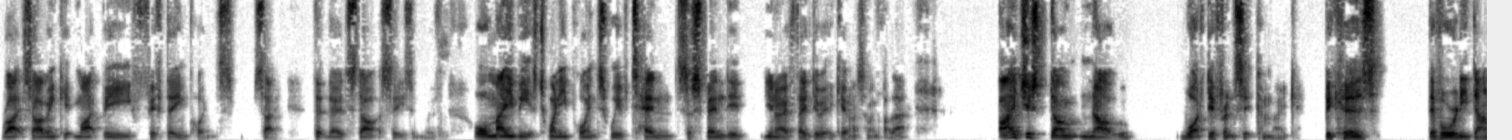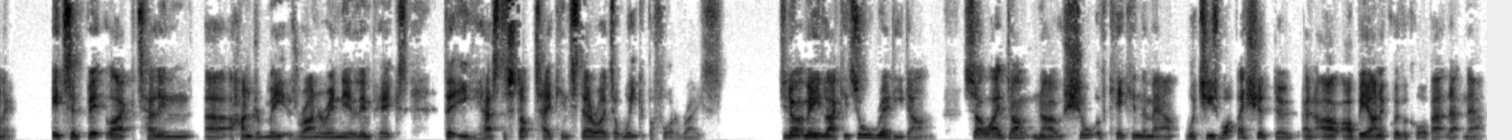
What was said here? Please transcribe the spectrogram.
Right, so I think it might be 15 points, say that they'd start a season with or maybe it's 20 points with 10 suspended, you know, if they do it again or something like that. I just don't know what difference it can make because they've already done it. It's a bit like telling a 100 meters runner in the Olympics that he has to stop taking steroids a week before the race. Do you know what I mean? Like it's already done. So I don't know, short of kicking them out, which is what they should do, and I'll, I'll, be unequivocal about that now.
